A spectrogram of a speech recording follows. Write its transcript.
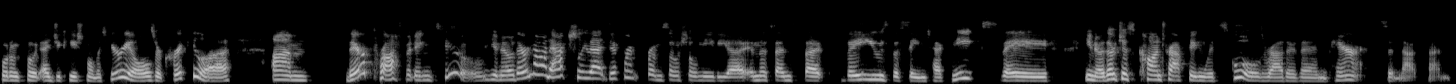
quote unquote educational materials or curricula, um, they're profiting too. You know, they're not actually that different from social media in the sense that they use the same techniques. They, you know, they're just contracting with schools rather than parents in that sense.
